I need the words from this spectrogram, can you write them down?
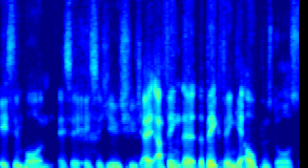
it's important. It's a it's a huge, huge. I, I think that the big thing it opens doors.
